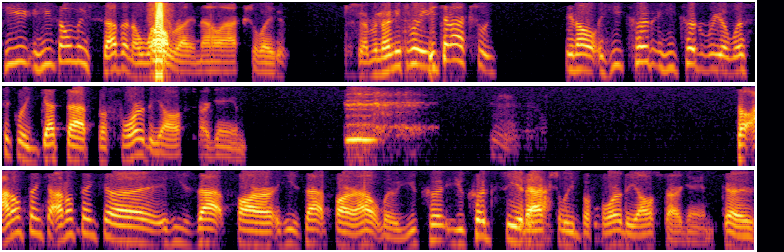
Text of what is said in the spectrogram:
he he's only seven away Oh. right now. Actually, Seven ninety three. he could actually, you know, he could he could realistically get that before the All Star game. So I don't think I don't think uh, he's that far he's that far out, Lou. You could you could see it Yeah. actually before the All Star game because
